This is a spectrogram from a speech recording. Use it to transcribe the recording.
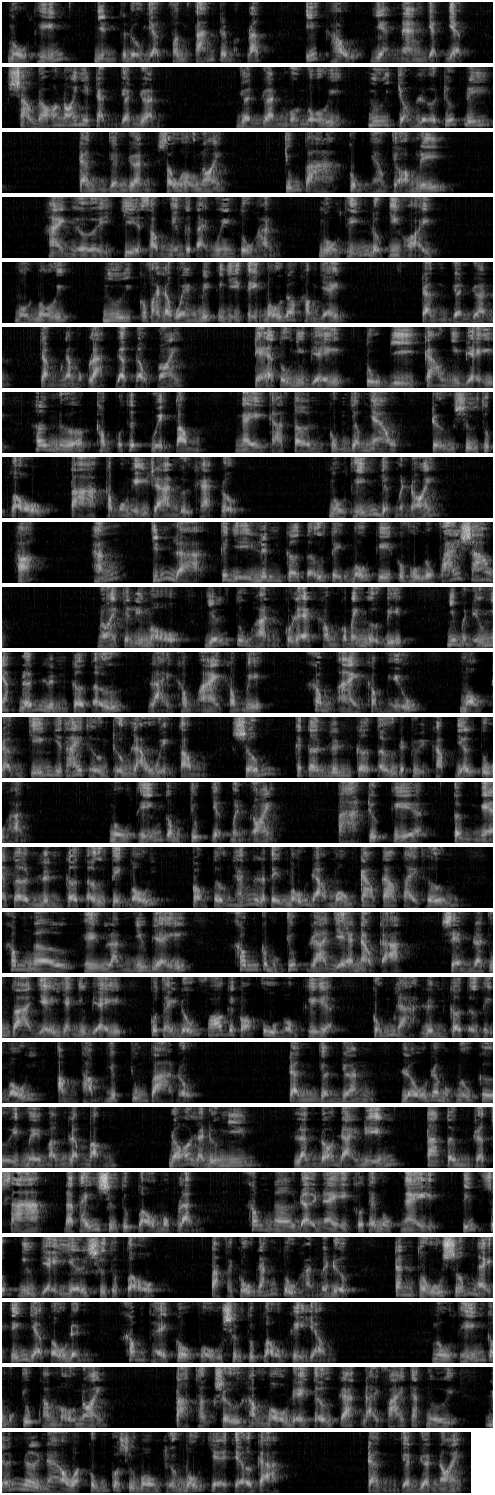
Ngô Thiến nhìn cái đồ vật phân tán trên mặt đất, yết hầu gian nan giật giật, sau đó nói với Trần Doanh Doanh, Doanh Doanh muội muội ngươi chọn lựa trước đi. Trần Doanh Doanh xấu hổ nói, chúng ta cùng nhau chọn đi. Hai người chia xong những cái tài nguyên tu hành, Ngô Thiến đột nhiên hỏi, muội muội ngươi có phải là quen biết cái gì tiền bối đó không vậy? Trần Doanh Doanh trầm ngâm một lát gật đầu nói, trẻ tuổi như vậy, tu vi cao như vậy, hơn nữa không có thích quyền tông, ngay cả tên cũng giống nhau, trừ sư thúc tổ, ta không có nghĩ ra người khác rồi. Ngô Thiến giật mình nói, hả? Hắn chính là cái vị linh cơ tử tiền bối kia của phù lục phái sao? Nói tới Lý Mộ, giới tu hành có lẽ không có mấy người biết, nhưng mà nếu nhắc đến linh cơ tử, lại không ai không biết, không ai không hiểu. Một trận chiến với Thái Thượng trưởng lão Quyền Tông, sớm cái tên linh cơ tử đã truyền khắp giới tu hành. Ngô Thiến có một chút giật mình nói, ta trước kia từng nghe tên linh cơ tử tiền bối, còn tưởng hắn là tiền bối đạo môn cao cao tại thượng, không ngờ hiền lành như vậy, không có một chút ra vẻ nào cả. Xem ra chúng ta dễ dàng như vậy, có thể đối phó cái con u hồn kia, cũng là linh cơ tử tiền bối, âm thầm giúp chúng ta rồi. Trần Doanh Doanh lộ ra một nụ cười mê mẩn lẩm bẩm. Đó là đương nhiên, lần đó đại điển, ta từng rất xa, đã thấy sư thúc tổ một lần. Không ngờ đời này có thể một ngày tiếp xúc như vậy với sư thúc tổ. Ta phải cố gắng tu hành mới được, tranh thủ sớm ngày tiến vào tổ đình, không thể cô phụ sư thúc tổ kỳ vọng. Ngô Thiến có một chút hâm mộ nói, ta thật sự hâm mộ đệ tử các đại phái các ngươi, đến nơi nào cũng có sư môn trưởng bối che chở cả. Trần Doanh Doanh nói,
